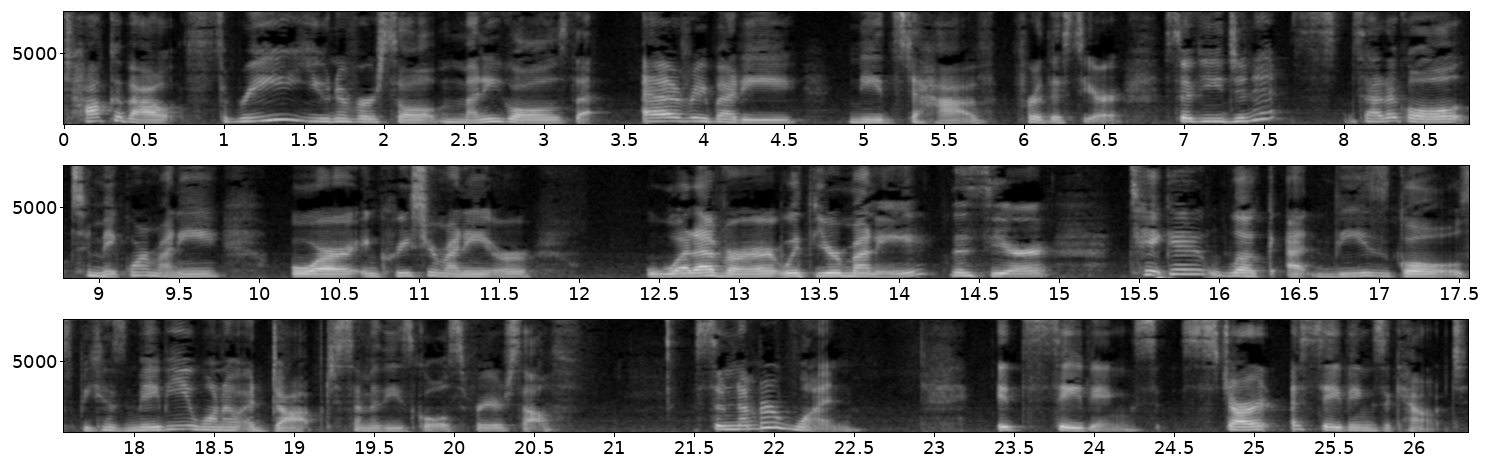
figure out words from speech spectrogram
talk about three universal money goals that everybody needs to have for this year. So if you didn't set a goal to make more money or increase your money or whatever with your money this year, take a look at these goals because maybe you want to adopt some of these goals for yourself. So, number one, it's savings. Start a savings account.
